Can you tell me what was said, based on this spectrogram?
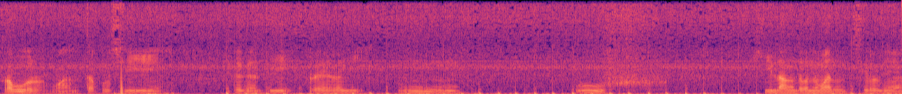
Kabur mantap Rusi kita ganti Ray lagi. Hmm. Uh hilang teman-teman silnya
